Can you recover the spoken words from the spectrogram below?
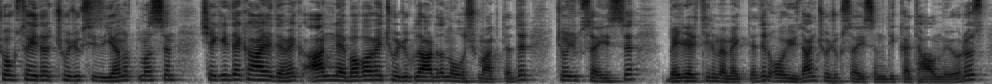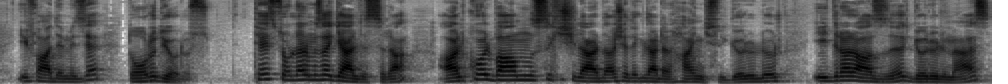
çok sayıda çocuk sizi yanıltmasın. Çekirdek aile demek anne baba ve çocuklardan oluşmaktadır. Çocuk sayısı belirtilmemektedir. O yüzden çocuk sayısını dikkate almıyoruz. İfademize doğru diyoruz. Test sorularımıza geldi sıra. Alkol bağımlısı kişilerde aşağıdakilerden hangisi görülür? İdrar azlığı görülmez.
